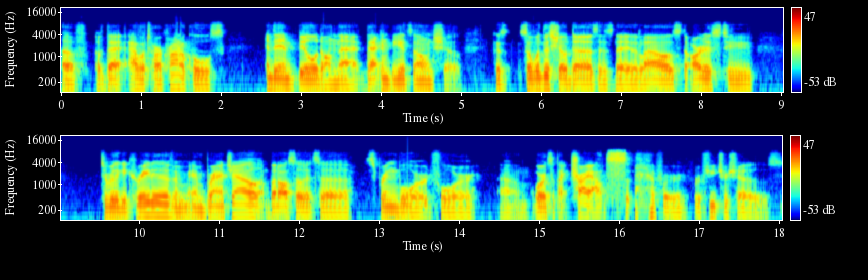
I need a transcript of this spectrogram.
of of that Avatar Chronicles and then build on that. That can be its own show. Because so what this show does is that it allows the artist to to really get creative and, and branch out, but also it's a springboard for um, or it's like tryouts for for future shows.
